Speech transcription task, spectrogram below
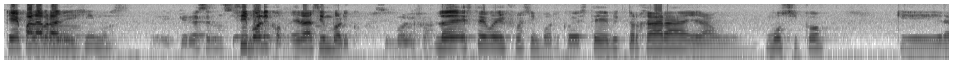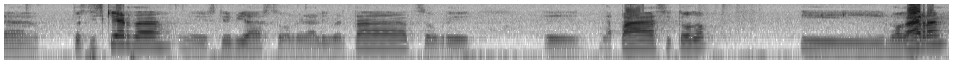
¿Qué palabra dijimos? Eh, quería ser un simbólico, era simbólico. Simbólico. Lo de este güey fue simbólico. Este Víctor Jara era un músico que era pues de izquierda, eh, escribía sobre la libertad, sobre eh, la paz y todo, y lo agarran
